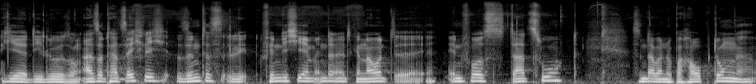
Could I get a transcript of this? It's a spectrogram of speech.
hier die Lösung. Also tatsächlich sind es, finde ich hier im Internet genau äh, Infos dazu, sind aber nur Behauptungen.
